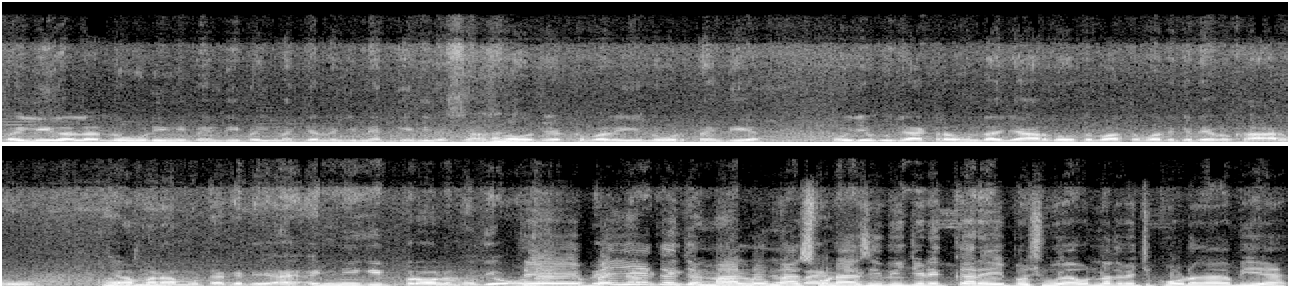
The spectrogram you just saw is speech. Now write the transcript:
ਪਹਿਲੀ ਗੱਲ ਆ, ਲੋੜ ਹੀ ਨਹੀਂ ਪੈਂਦੀ ਬਈ ਮੱਝਾਂ ਨੂੰ ਜਿਵੇਂ ਅੱਗੇ ਵੀ ਦੱਸਿਆ 100 ਚ ਇੱਕ ਵਾਰੀ ਲੋੜ ਪੈਂਦੀ ਆ। ਉਹ ਜੇ ਕੋਈ ਡਾਕਟਰ ਹੁੰਦਾ ਯਾਰ ਦੋ ਤੋਂ ਵੱਧ ਤੋਂ ਵੱਧ ਕਿਤੇ ਬੁਖਾਰ ਹੋ ਜਾਂ ਮਾੜਾ ਮੋਟਾ ਕਿਤੇ ਐਂ ਇੰਨੀ ਕੀ ਪ੍ਰੋਬਲਮ ਹੁੰਦੀ ਆ, ਉਹ ਤੇ ਬਈ ਇਹ ਜੇ ਮੰਨ ਲਓ ਮੈਂ ਸੁਣਿਆ ਸੀ ਵੀ ਜਿਹੜੇ ਘਰੇ ਪਸ਼ੂ ਆ ਉਹਨਾਂ ਦੇ ਵਿੱਚ ਘੋੜੀਆਂ ਵੀ ਹੈ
